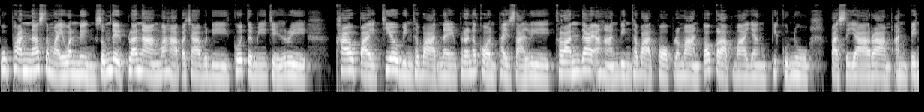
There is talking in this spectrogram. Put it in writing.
ปุพันนสมัยวันหนึ่ง สมเด็จพระนางมหาประชาบดีโคตมีเถรี เข้าไปเที่ยวบินทบาทในพระนครไผ่สาลี ครั้นได้อาหารบินทบาทพอประมาณก็กลับมายังพิกุณูปัสยารามอันเป็น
